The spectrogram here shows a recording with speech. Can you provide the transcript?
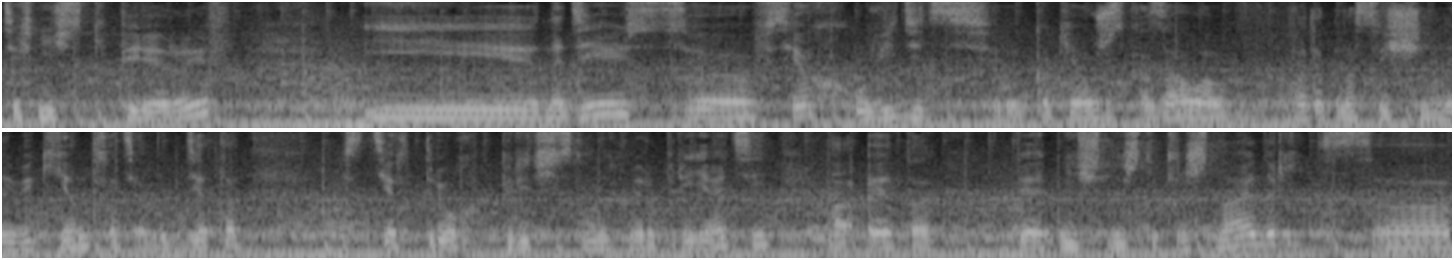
«Технический перерыв». И надеюсь э, всех увидеть, как я уже сказала, в этот насыщенный уикенд, хотя бы где-то из тех трех перечисленных мероприятий. А это пятничный Штекеншнайдер с э,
